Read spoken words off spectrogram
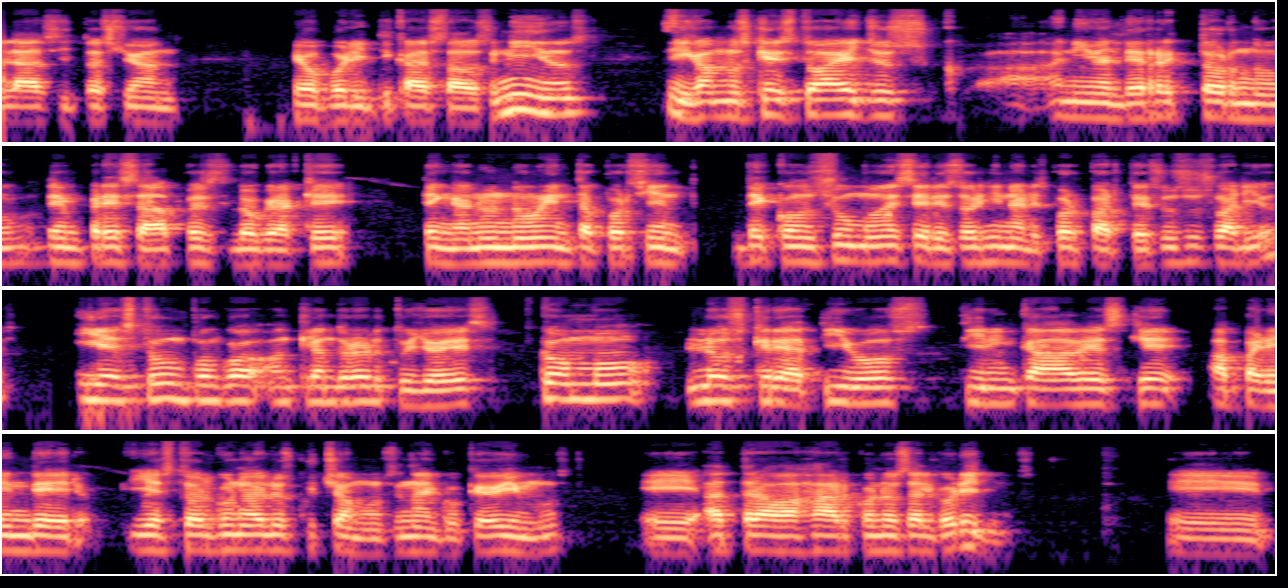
la situación geopolítica de Estados Unidos. Digamos que esto a ellos a nivel de retorno de empresa, pues logra que tengan un 90% de consumo de series originales por parte de sus usuarios. Y esto un poco anclándolo a lo tuyo es cómo los creativos tienen cada vez que aprender, y esto alguna vez lo escuchamos en algo que vimos, eh, a trabajar con los algoritmos. Eh,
